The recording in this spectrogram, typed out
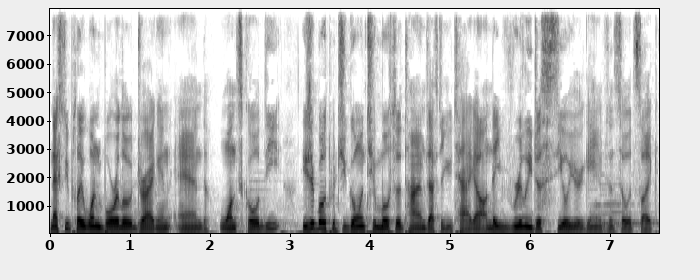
Next you play one Borreload Dragon and one Scoldy. These are both what you go into most of the times after you tag out, and they really just seal your games. And so it's like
